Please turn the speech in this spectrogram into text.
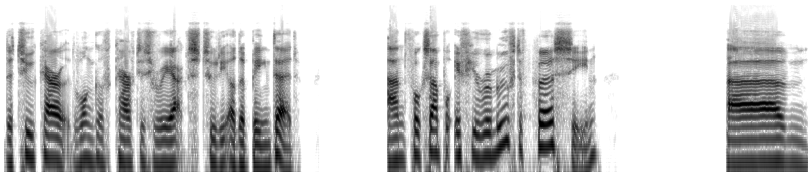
the two char- one of the characters reacts to the other being dead. And for example, if you remove the first scene, um,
